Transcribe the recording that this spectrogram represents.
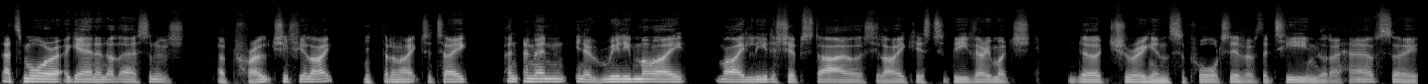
that's more, again, another sort of approach, if you like, hmm. that I like to take. And, and then, you know, really my, my leadership style, if you like, is to be very much nurturing and supportive of the team that I have. So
